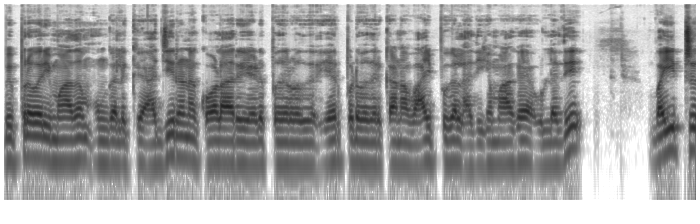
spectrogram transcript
பிப்ரவரி மாதம் உங்களுக்கு அஜீரண கோளாறு எடுப்பது ஏற்படுவதற்கான வாய்ப்புகள் அதிகமாக உள்ளது. வயிற்று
